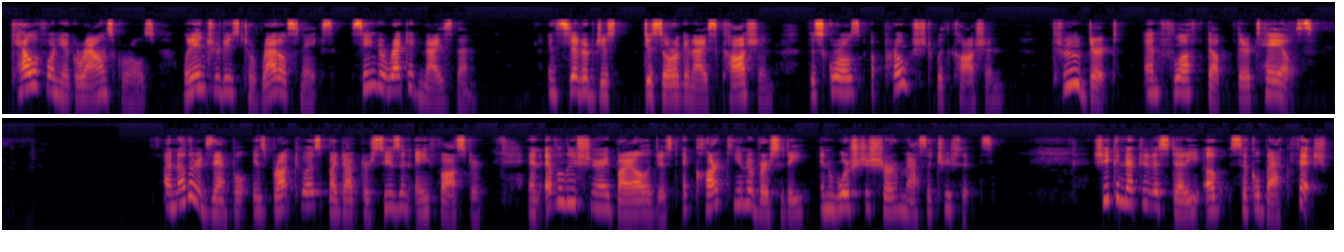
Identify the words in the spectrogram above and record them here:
California ground squirrels, when introduced to rattlesnakes, seemed to recognize them. Instead of just disorganized caution, the squirrels approached with caution, threw dirt and fluffed up their tails. Another example is brought to us by Dr. Susan A. Foster, an evolutionary biologist at Clark University in Worcestershire, Massachusetts. She conducted a study of stickleback fish.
